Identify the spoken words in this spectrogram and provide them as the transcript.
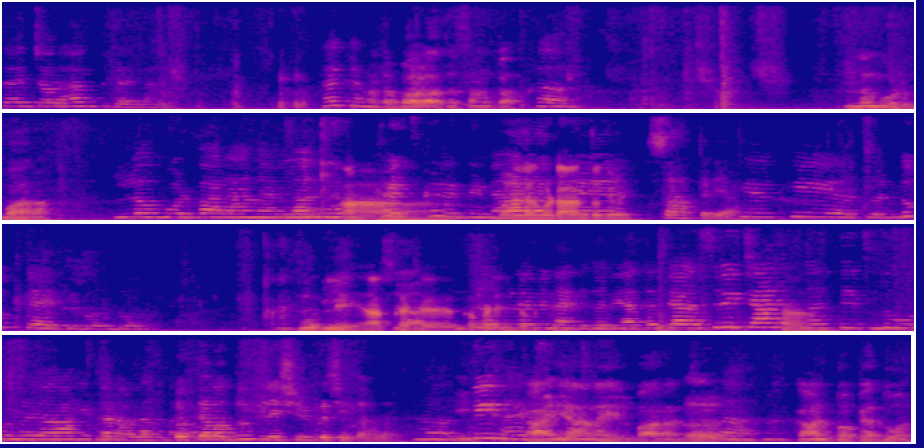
त्याच्यावर हात द्यायला हाय का आता नाही बाळाचं सांग का? हा. लंगोट बारा. लोंगोट बारा आणावे लागलं. हा. काहीच खरेदी नाही. लंगोट आणतो की मी. सहा तरी आण. ही दुखते आहे ती बघ दोन. झबले आकाच्या कपडे जमले बी नाहीत घरी. आता त्या स्त्रीच्या आहेत ना तीच धुवून हे करावं पण लागणार त्याला दुखल्याशिवाय कसे करणार? हा, तीन आहेत काळी आणा येईल बारा. कान टोप्या दोन.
